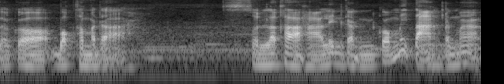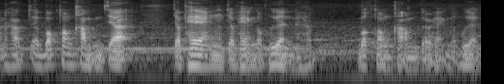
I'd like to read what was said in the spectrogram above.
แล้วก็บล็อกธรรมดา ส่วนราคาหาเล่นกันก็ไม่ต่างกันมากนะครับ แต่บล็อกทองคำจะจะแพงจะแพงกว่าเพื่อนนะครับบล็อกทองคำจะแพงกว่าเพื่อน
